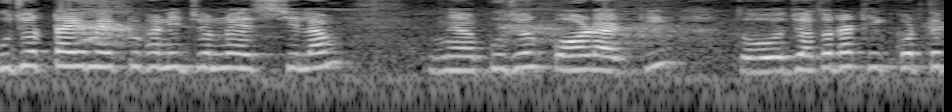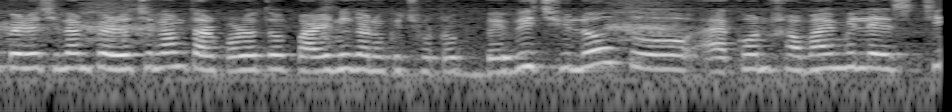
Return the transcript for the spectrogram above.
পুজোর টাইমে একটুখানির জন্য এসেছিলাম। পুজোর পর আর কি। তো যতটা ঠিক করতে পেরেছিলাম পেরেছিলাম। তারপরে তো পারিনি কেন কি ছোট বেবি ছিল। তো এখন সবাই মিলে এসছি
